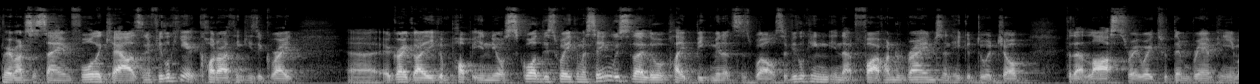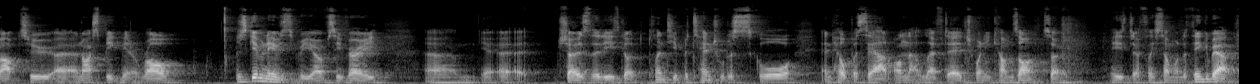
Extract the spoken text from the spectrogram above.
very much the same for the Cows. And if you're looking at Cotter, I think he's a great uh, a great guy you can pop in your squad this week. And we're seeing Lucy Lua play big minutes as well. So if you're looking in that 500 range, then he could do a job for that last three weeks with them ramping him up to a, a nice big minute role. Just given his video, obviously very um, yeah, shows that he's got plenty of potential to score and help us out on that left edge when he comes on. So he's definitely someone to think about.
